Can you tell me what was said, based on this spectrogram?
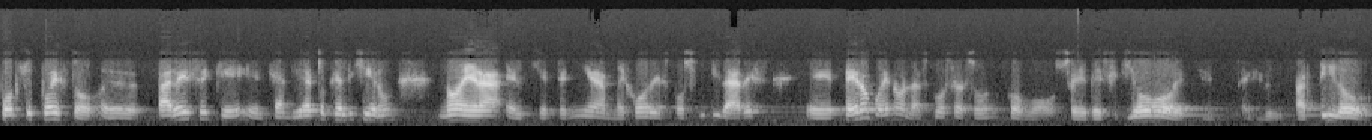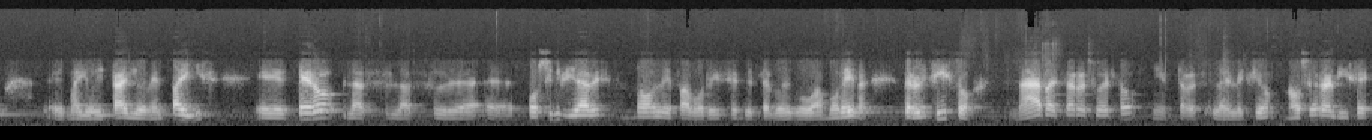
Por supuesto, eh, parece que el candidato que eligieron no era el que tenía mejores posibilidades eh, pero bueno, las cosas son como se decidió en, el partido eh, mayoritario en el país, eh, pero las, las posibilidades no le favorecen desde luego a Morena. Pero insisto, nada está resuelto mientras la elección no se realice,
